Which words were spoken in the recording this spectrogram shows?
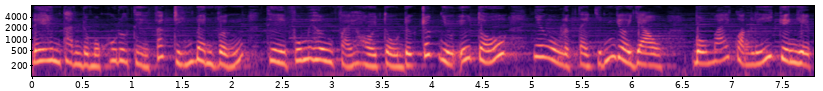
để hình thành được một khu đô thị phát triển bền vững thì Phú Mỹ Hưng phải hội tụ được rất nhiều yếu tố như nguồn lực tài chính dồi dào, bộ máy quản lý chuyên nghiệp,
